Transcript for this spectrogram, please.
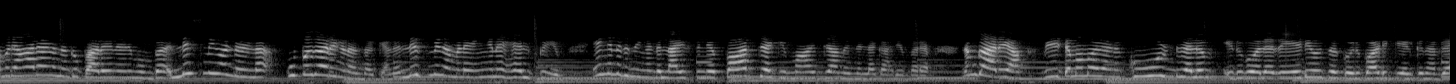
അവരാരാണെന്നൊക്കെ പറയുന്നതിന് മുമ്പ് ലിസ്മി കൊണ്ടുള്ള ഉപകാരങ്ങൾ എന്തൊക്കെയാണ്? ലിസ്മി നമ്മളെ എങ്ങനെ ഹെൽപ്പ് ചെയ്യും? എങ്ങനെ ഇത് നിങ്ങളുടെ ലൈഫിന്റെ പാർട്ടാക്കി മാറ്റാം എന്നുള്ള കാര്യം പറയാം. നമുക്കറിയാം വീട്ടമ്മമാരാണ് കൂടുതലും ഇതുപോലെ റേഡിയോസ് ഒക്കെ ഒരുപാട് കേൾക്കുന്നത്.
